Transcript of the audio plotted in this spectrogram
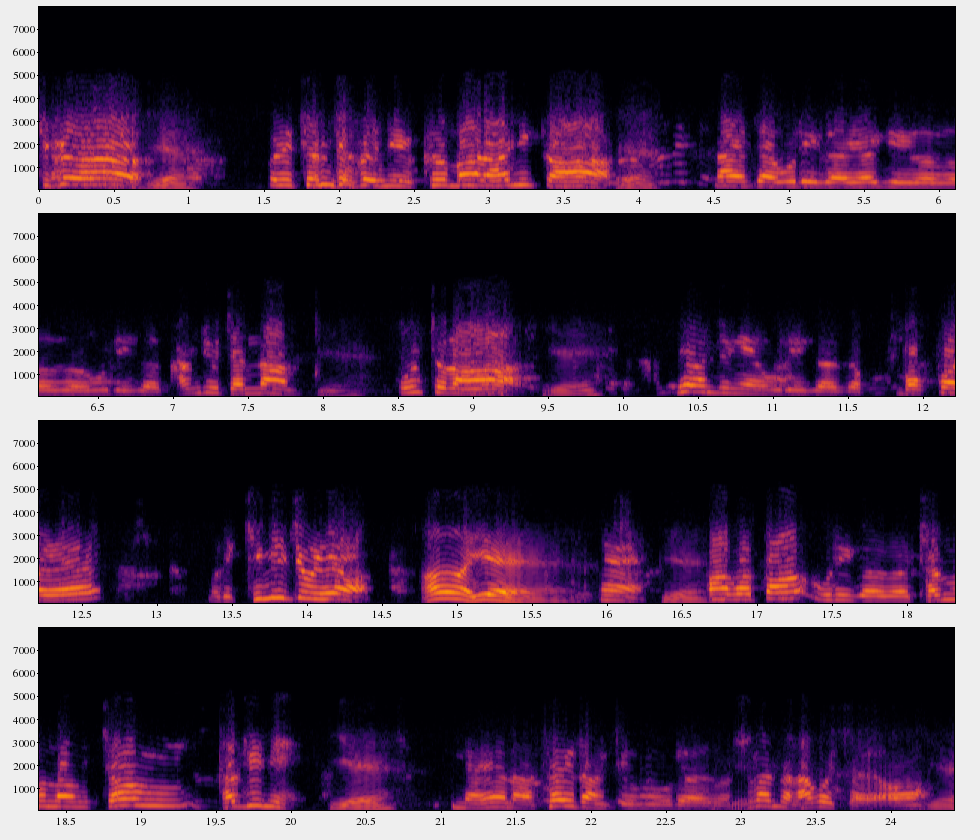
지금 예, 우리 정 대표님 그 말 하니까 예, 나 이제 우리 그 여기 그, 그, 그 우리 그 강주 전남 예. 울트라 예. 회원 중에 우리 그, 그 목포에 우리 김희주 회원 아, 예. 예. 예. 하고 또 우리 그, 그 젊은 놈 정덕인이 예. 네, 나 서해당 지금 우리 예. 술 한잔 하고 있어요. 예.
